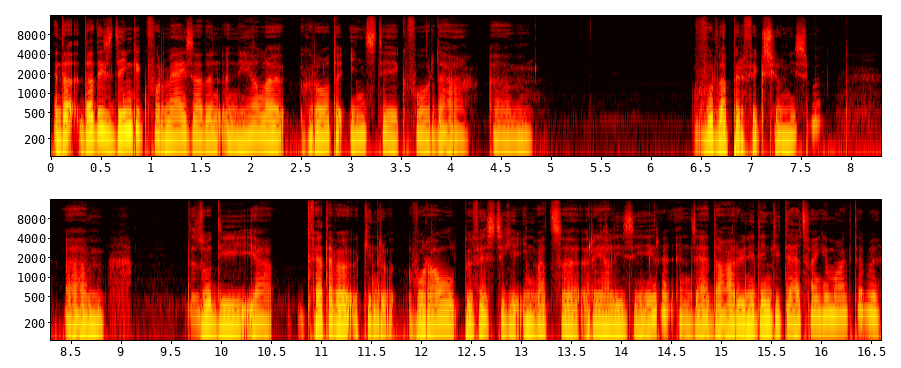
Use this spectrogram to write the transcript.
En dat, dat is denk ik, voor mij is dat een, een hele grote insteek voor dat, um, voor dat perfectionisme. Um, zo die, ja, het feit dat we kinderen vooral bevestigen in wat ze realiseren en zij daar hun identiteit van gemaakt hebben.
